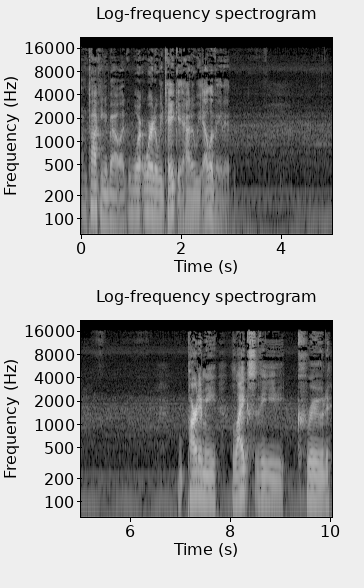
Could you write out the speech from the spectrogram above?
I'm talking about like wh- where do we take it? How do we elevate it? Part of me likes the crude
